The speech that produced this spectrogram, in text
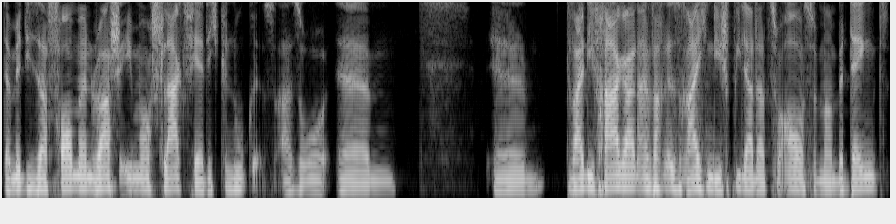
damit dieser Foreman Rush eben auch schlagfertig genug ist. Also, ähm, äh, weil die Frage halt einfach ist, reichen die Spieler dazu aus? Wenn man bedenkt,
